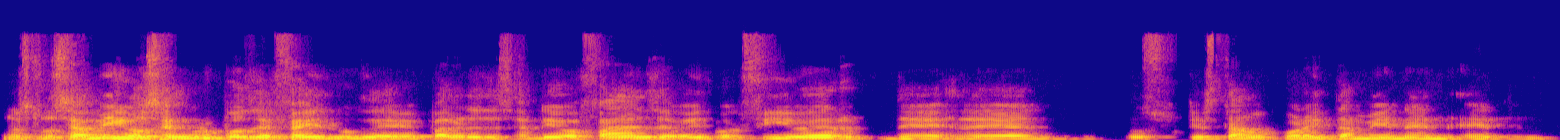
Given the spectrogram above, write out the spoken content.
Nuestros amigos en grupos de Facebook de Padres de San Diego Fans, de Baseball Fever, de, los que estamos por ahí también en, en,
